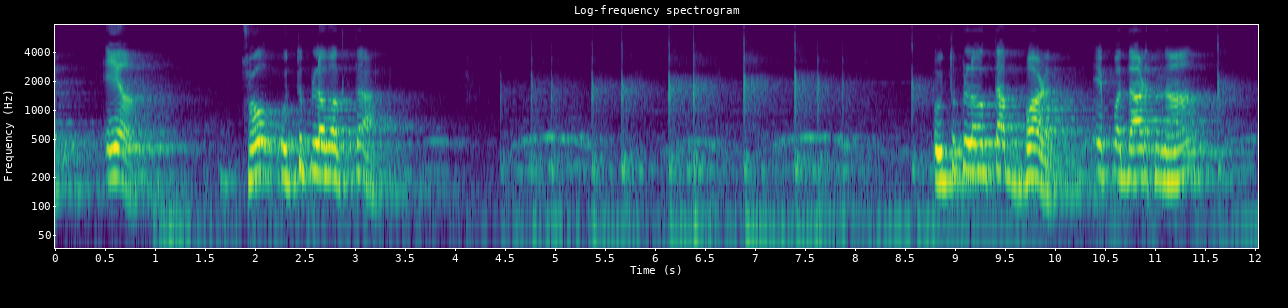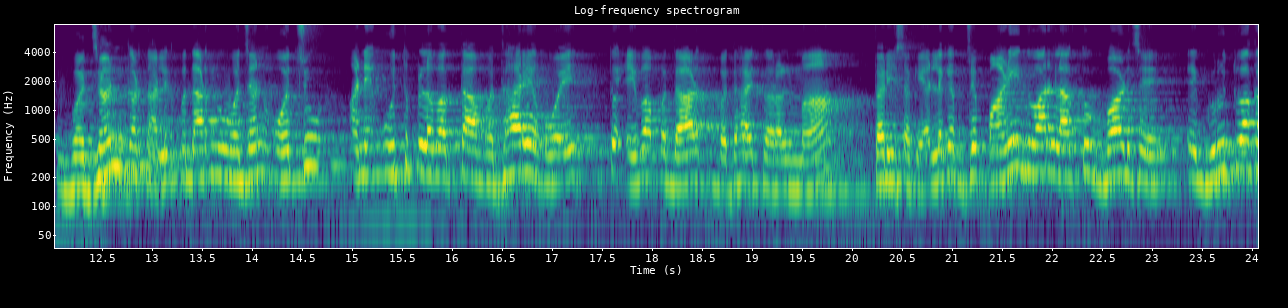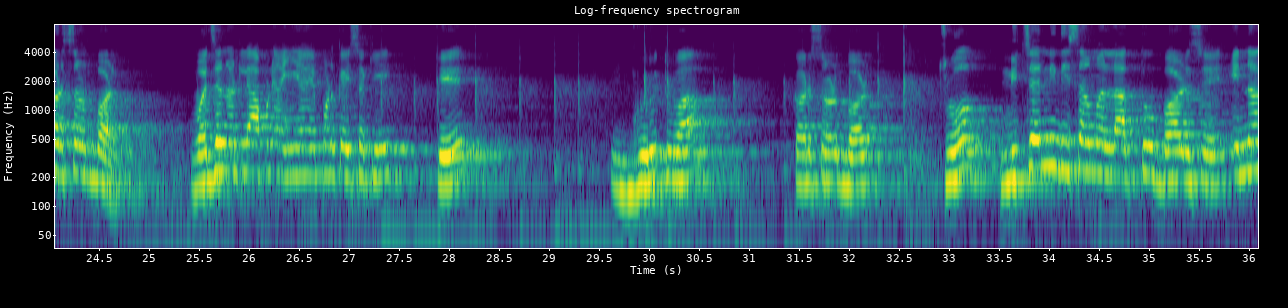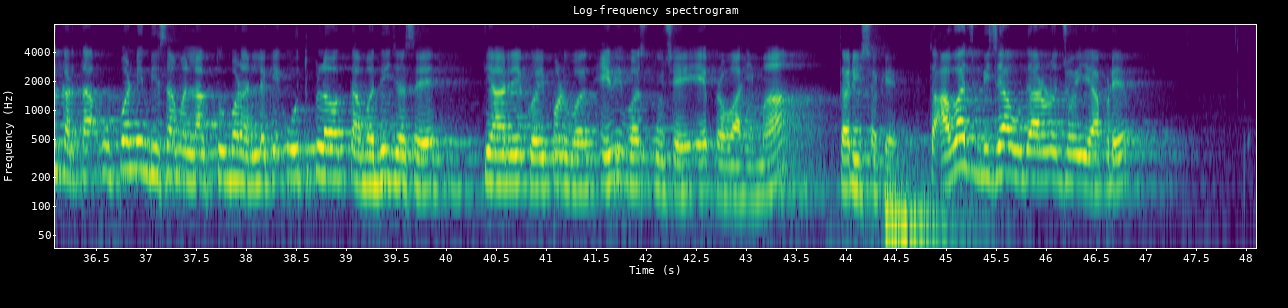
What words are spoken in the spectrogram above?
અહીંયા, જો ઉત્પ્લવકતા ઉત્પ્લવકતા બળ એ પદાર્થના વજન કરતાં, એટલે કે પદાર્થનું વજન ઓછું અને ઉત્પ્લવકતા વધારે હોય, તો એવા પદાર્થ બધાય તરલમાં તરી શકે. એટલે કે જે પાણી દ્વારા લાગતું બળ છે, એ ગુરુત્વાકર્ષણ બળ વજન એટલે આપણે અહીંયા એ પણ કહી શકીએ કે ગુરુત્વાકર્ષણ બળ જો નીચેની દિશામાં લાગતું બળ છે, એના કરતાં ઉપરની દિશામાં લાગતું બળ એટલે કે ઉત્પ્લવકતા વધી જશે, ત્યારે કોઈ પણ એવી વસ્તુ છે એ પ્રવાહીમાં તરી શકે. તો આવા જ બીજા ઉદાહરણો જોઈએ આપણે.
